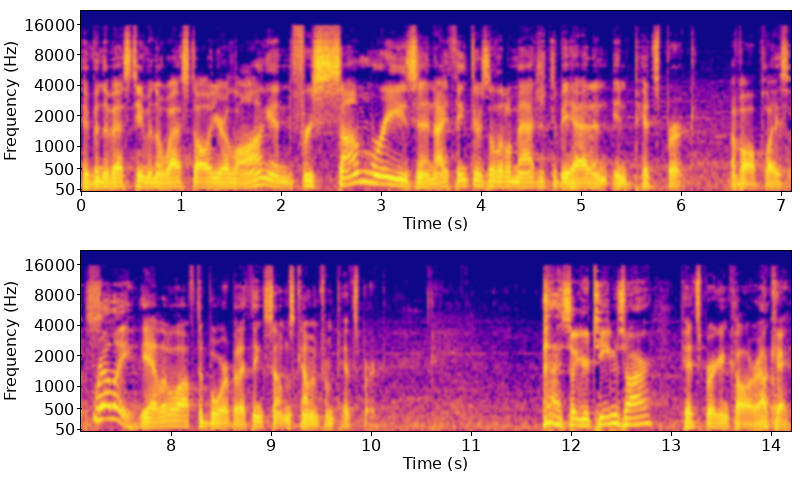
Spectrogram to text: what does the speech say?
they've been the best team in the West all year long, and for some reason, I think there's a little magic to be had in, in Pittsburgh, of all places. Really? Yeah, a little off the board, but I think something's coming from Pittsburgh. so your teams are Pittsburgh and Colorado. Okay.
